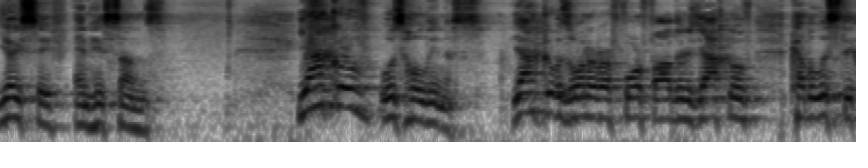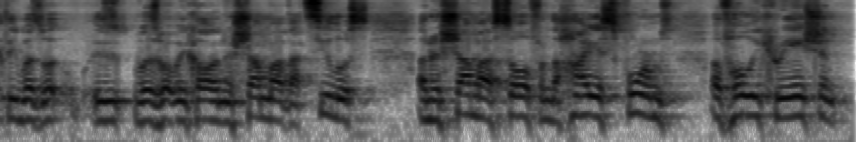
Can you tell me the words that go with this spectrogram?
Yosef, and his sons. Yaakov was holiness. Yaakov was one of our forefathers. Yaakov, Kabbalistically, was what, was what we call a neshama of Atzilus, a neshama, a soul from the highest forms of holy creation.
